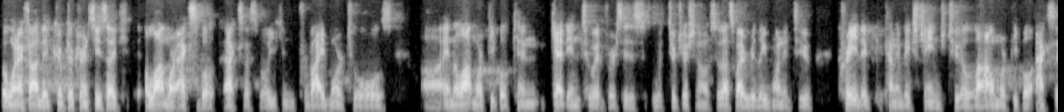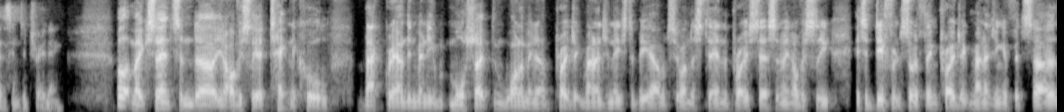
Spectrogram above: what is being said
but when I found in cryptocurrencies, like a lot more accessible, accessible, you can provide more tools, uh, and a lot more people can get into it versus with traditional. So that's why I really wanted to create a kind of exchange to allow more people access into trading. Well, it makes sense, and uh, you know, obviously, a technical background in many more shape than one. I mean, a project manager needs to be able to understand the process. I mean, obviously, it's a different sort of thing. Project managing, if it's uh,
